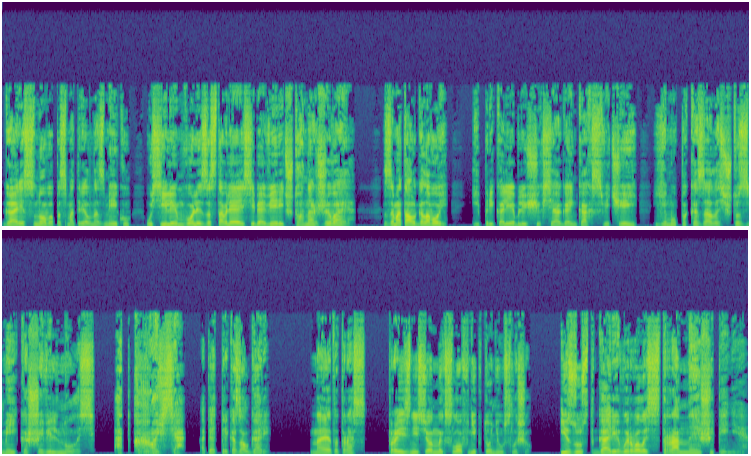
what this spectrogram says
Гарри снова посмотрел на змейку, усилием воли заставляя себя верить, что она живая. Замотал головой, и при колеблющихся огоньках свечей ему показалось, что змейка шевельнулась. «Откройся!» — опять приказал Гарри. На этот раз произнесенных слов никто не услышал. Из уст Гарри вырвалось странное шипение.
